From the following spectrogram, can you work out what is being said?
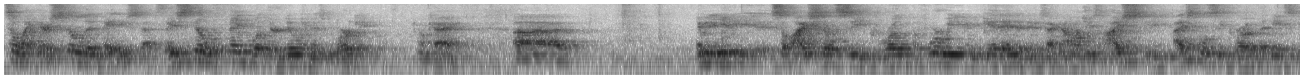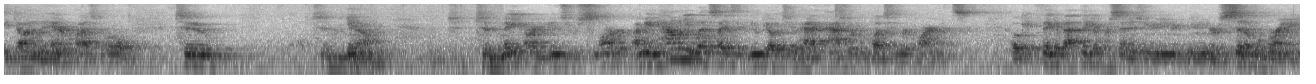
So like, they're still in baby steps. They still think what they're doing is working, okay? Uh, I mean, so I still see growth, before we even get into new technologies, I see, I still see growth that needs to be done in the enterprise world to, to, you know, to- to make our users smarter. I mean, how many websites that you go to have password complexity requirements? Okay, think about, think of percentage in your, in your cynical brain.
